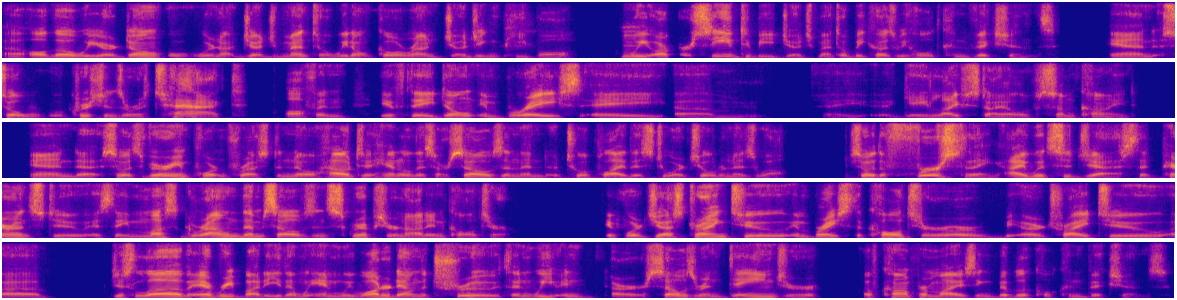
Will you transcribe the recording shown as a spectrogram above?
uh, although we are don't we're not judgmental, we don't go around judging people Mm. We hmm. are perceived to be judgmental because we hold convictions. And so Christians are attacked often if they don't embrace a, um, a, a, gay lifestyle of some kind. And uh, so it's very important for us to know how to handle this ourselves and then to apply this to our children as well. So, the first thing I would suggest that parents do is they must ground themselves in scripture, not in culture if we're just trying to embrace the culture or or try to uh, just love everybody, then we and we water down the truth, and we in, ourselves are in danger of compromising biblical convictions.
